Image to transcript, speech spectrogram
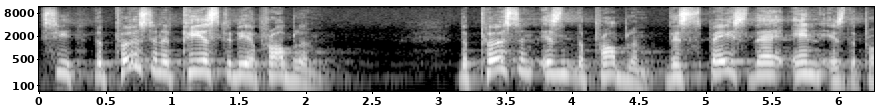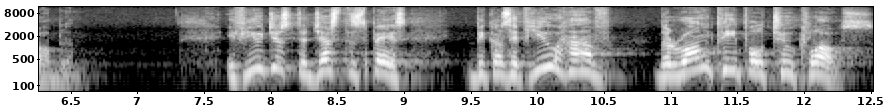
See, the person appears to be a problem. The person isn't the problem. The space they're in is the problem. If you just adjust the space, because if you have the wrong people too close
